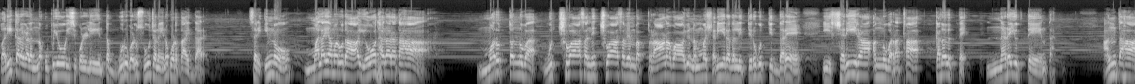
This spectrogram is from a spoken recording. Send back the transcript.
ಪರಿಕರಗಳನ್ನು ಉಪಯೋಗಿಸಿಕೊಳ್ಳಿ ಅಂತ ಗುರುಗಳು ಸೂಚನೆಯನ್ನು ಕೊಡ್ತಾ ಇದ್ದಾರೆ. ಸರಿ, ಇನ್ನು ಮಲಯ ಮರುದ ಯೋಧನ ರಥಃ ಮರುತ್ತನ್ನುವ ಉಚ್ಛ್ವಾಸ ನಿಚ್ಛ್ವಾಸವೆಂಬ ಪ್ರಾಣವಾಯು ನಮ್ಮ ಶರೀರದಲ್ಲಿ ತಿರುಗುತ್ತಿದ್ದರೆ ಈ ಶರೀರ ಅನ್ನುವ ರಥ ಕದಲುತ್ತೆ, ನಡೆಯುತ್ತೆ ಅಂತ. ಅಂತಹ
